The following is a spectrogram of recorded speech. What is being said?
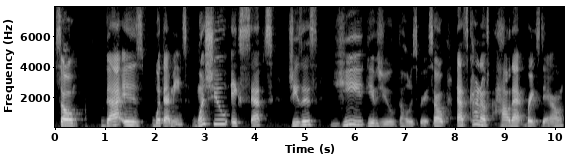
So, that is what that means. Once you accept Jesus, he gives you the Holy Spirit. So that's kind of how that breaks down.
